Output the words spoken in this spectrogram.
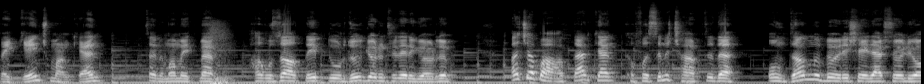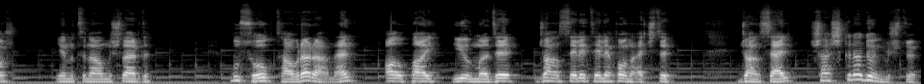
ve genç manken tanımam etmem havuza atlayıp durduğu görüntüleri gördüm. Acaba atlarken kafasını çarptı da ondan mı böyle şeyler söylüyor? Yanıtını almışlardı. Bu soğuk tavra rağmen Alpay yılmadı, Cansel'e telefon açtı. Cansel şaşkına dönmüştü.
